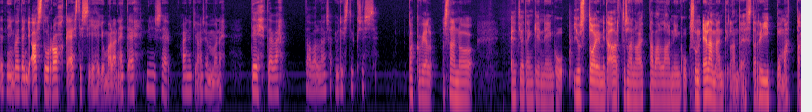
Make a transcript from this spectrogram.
Että niin jotenkin astuu rohkeasti siihen Jumalan eteen, niin se ainakin on semmoinen tehtävä tavallaan ylistyksessä. Pakko vielä sanoa, että jotenkin niin kuin just toi, mitä Arttu sanoi, että tavallaan niin kuin sun elämäntilanteesta riippumatta,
